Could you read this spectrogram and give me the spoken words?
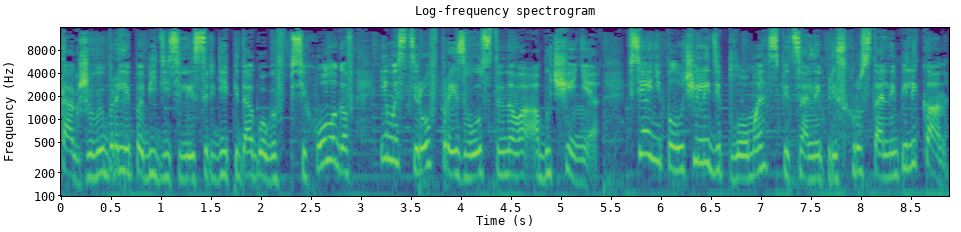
Также выбрали победителей среди педагогов-психологов и мастеров производственного обучения. Все они получили дипломы, специальный приз «Хрустальный пеликан»,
